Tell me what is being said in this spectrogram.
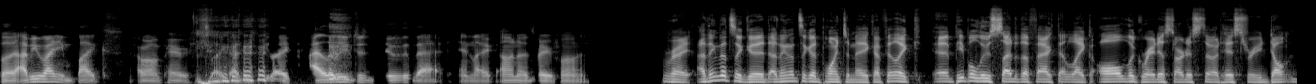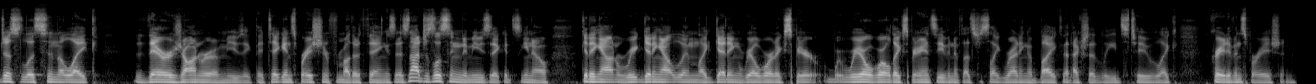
but I be riding bikes around Paris. Like I just be like, I literally just do that, and like I don't know, it's very fun. Right. I think that's a good. I think that's a good point to make. I feel like uh, people lose sight of the fact that like all the greatest artists throughout history don't just listen to like their genre of music. They take inspiration from other things, and it's not just listening to music. It's you know getting out and re- getting out and like getting real world experience, real world experience, even if that's just like riding a bike that actually leads to like creative inspiration.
